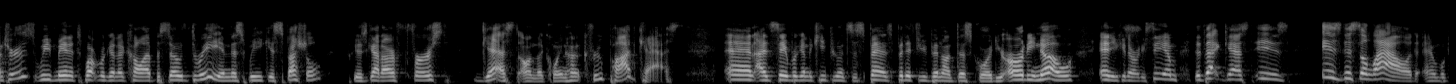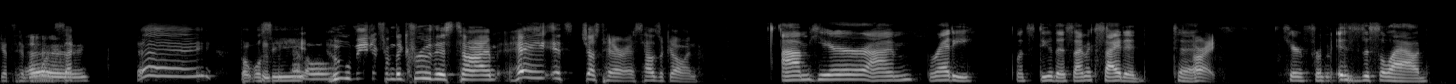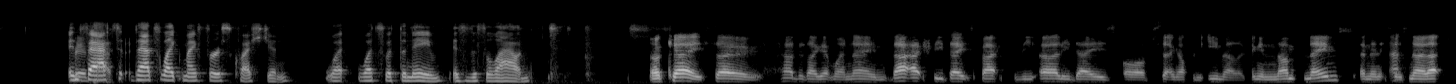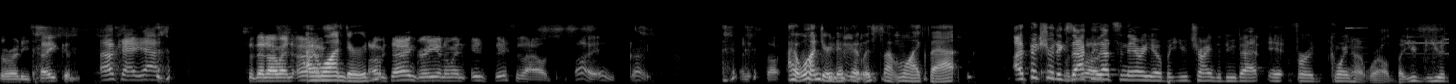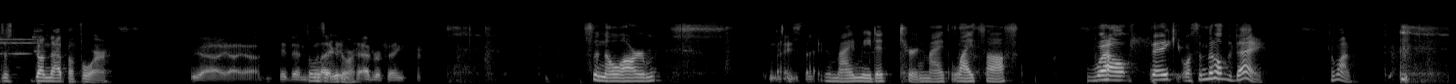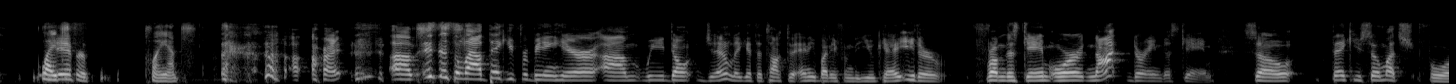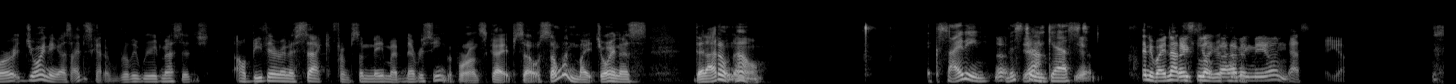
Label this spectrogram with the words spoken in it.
hunters, we've made it to what we're going to call episode three, and this week is special because we got our first guest on the Coin Hunt Crew podcast. And I'd say we're going to keep you in suspense, but if you've been on Discord, you already know, and you can already see him, that that guest is Is This Allowed? And we'll get to him in one second. Hey, but we'll see who made it from the crew this time. Hey, it's just Harris. How's it going? I'm here. I'm ready. Let's do this. I'm excited to All right. hear from Is This Allowed? In fact, that's like my first question. What what's with the name? Is this allowed? Okay, so how did I get my name? That actually dates back to the early days of setting up an email, in num- names, and then it Uh. says no, that's already taken. Okay, yes. So then I went, oh, I wondered. I was angry, and I went, is this allowed? Oh, it is great, and it stuck. I wondered if it was something like that. I pictured That's what it exactly that scenario, but you trying to do that i for Coin Hunt World, but you you had just done that before. Yeah, yeah, yeah. It then Someone's at bled into everything. It's an alarm. Nice, nice. Remind me to turn my lights off. Well, thank you. Well, it's the middle of the day. Come on. Lights If- for plants. All right. Um, is this allowed? Thank you for being here. Um, we don't generally get to talk to anybody from the UK, either from this game or not during this game. So thank you so much for joining us. I just got a really weird message. I'll be there in a sec from some name I've never seen before on Skype. So someone might join us that I don't know. Exciting. Yeah, Mystery yeah, guest. yeah. Anyway, not Thanks to a lot your for thunder. having me on. Yes, there you go.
